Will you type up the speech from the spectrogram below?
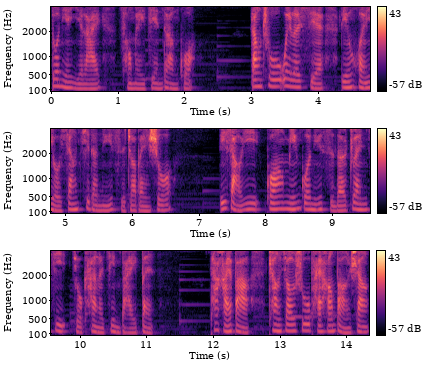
多年以来从没间断过。当初为了写《灵魂有香气的女子》这本书，李小艺光民国女子的传记就看了近百本，他还把畅销书排行榜上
